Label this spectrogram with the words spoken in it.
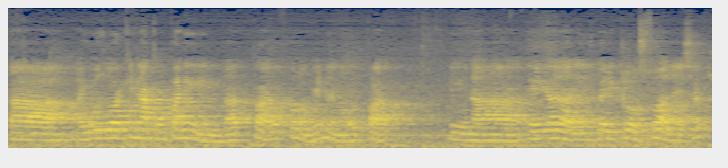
Uh, I was working in a company in that part of Colombia, in the north part, in an area that is very close to a desert.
